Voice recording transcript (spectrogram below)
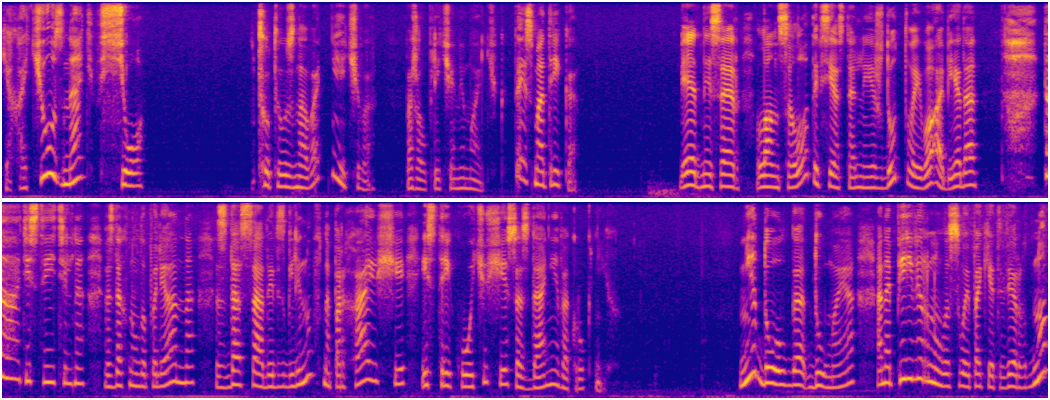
я хочу знать все!» «Тут и узнавать нечего», — пожал плечами мальчик. «Да и смотри-ка, бедный сэр Ланселот и все остальные ждут твоего обеда». «Да, действительно», — вздохнула Полианна, с досадой взглянув на порхающие и стрекочущие создания вокруг них. Недолго думая, она перевернула свой пакет вверх дном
